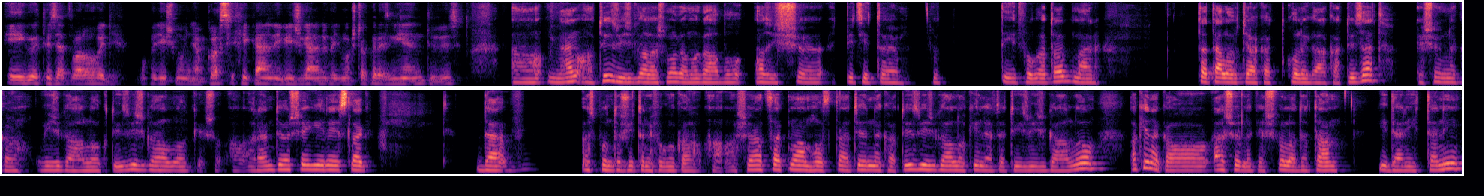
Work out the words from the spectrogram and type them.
égő tüzet valahogy, hogy is mondjam, klasszifikálni, vizsgálni, hogy most akkor ez milyen tűz? A, nem, a tűzvizsgálás maga magából az is egy picit térfogatabb, már tehát elosztják a kollégák a tüzet, és önnek a vizsgálók, tűzvizsgálók és a rendőrségi részleg, de összpontosítani fogok a, a, a saját szakmámhoz, tehát jönnek a tűzvizsgálók, illetve tűzvizsgáló, akinek a elsődleges feladata kideríteni,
